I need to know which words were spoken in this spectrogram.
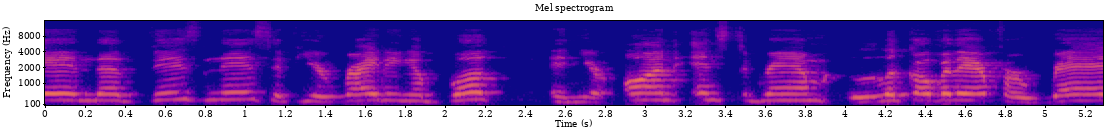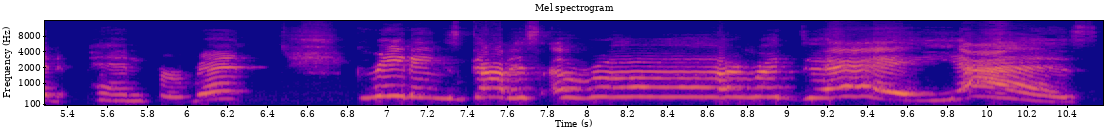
in the business. If you're writing a book, and you're on Instagram, look over there for Red Pen for Rent. Greetings, Goddess Aurora Day. Yes,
